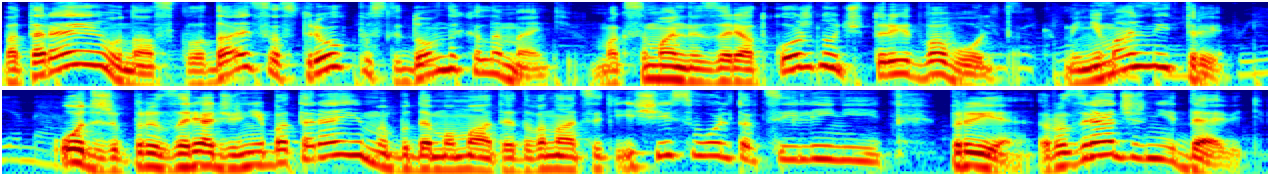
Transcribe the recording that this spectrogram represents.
Батарея у нас складається з трьох послідовних елементів. Максимальний заряд кожного 4,2 вольта, мінімальний 3. Отже, при зарядженні батареї ми будемо мати 12,6 вольта в цій лінії, при розрядженні 9.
